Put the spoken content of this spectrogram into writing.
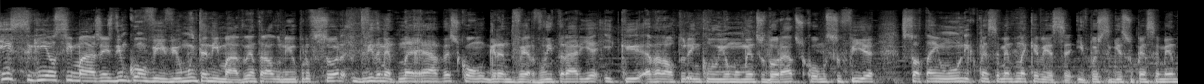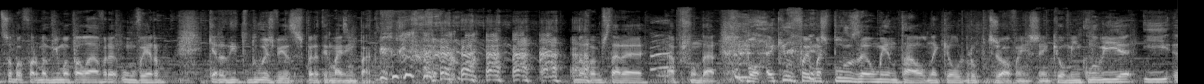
E seguiam-se imagens de um convívio muito animado entre a aluna e o professor, devidamente narradas com grande verve literária e que, a dada altura, incluíam momentos dourados como Sofia só tem um único pensamento na cabeça e depois seguia-se o pensamento sob a forma de uma palavra, um verbo, que era dito duas vezes para ter mais impacto. Não vamos estar a, a aprofundar. Bom, aquilo foi uma explosão mental naquele grupo de jovens em que eu me incluía e eh,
